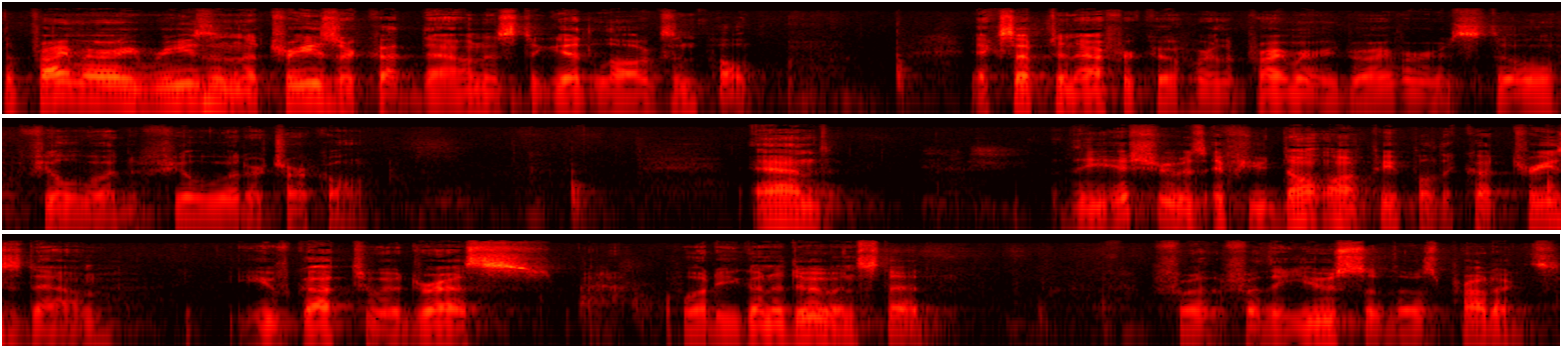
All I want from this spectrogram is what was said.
the primary reason the trees are cut down is to get logs and pulp, except in Africa, where the primary driver is still fuel wood, fuel wood or charcoal. And the issue is if you don't want people to cut trees down, you've got to address what are you going to do instead for the, for the use of those products.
